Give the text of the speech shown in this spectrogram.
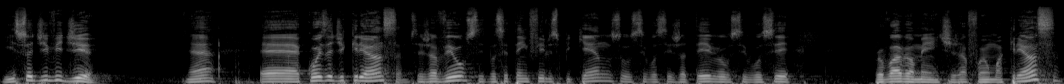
Isso é dividir. Né? É coisa de criança. Você já viu? Se você tem filhos pequenos, ou se você já teve, ou se você provavelmente já foi uma criança,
